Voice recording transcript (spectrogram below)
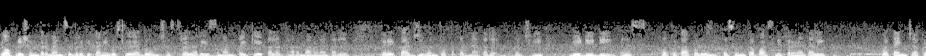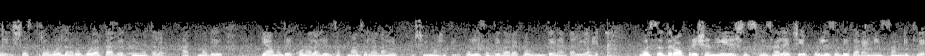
या ऑपरेशन दरम्यान सदर ठिकाणी घुसलेल्या दोन शस्त्रधारी इसमांपैकी एकाला ठार मारण्यात आले तर एका जिवंत पकडण्यात आले त्याची बीडीडीएस पथकाकडून कसून तपासणी करण्यात आली व त्यांच्याकडे शस्त्र व दारुगोळा ताब्यात घेण्यात आला. आतमध्ये यामध्ये कोणालाही जखमा झाल्या नाहीत अशी माहिती पोलीस अधिकाऱ्याकडून देण्यात आली आहे. व सदर ऑपरेशन हे यशस्वी झाल्याचे पोलीस अधिकाऱ्यांनी सांगितले.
